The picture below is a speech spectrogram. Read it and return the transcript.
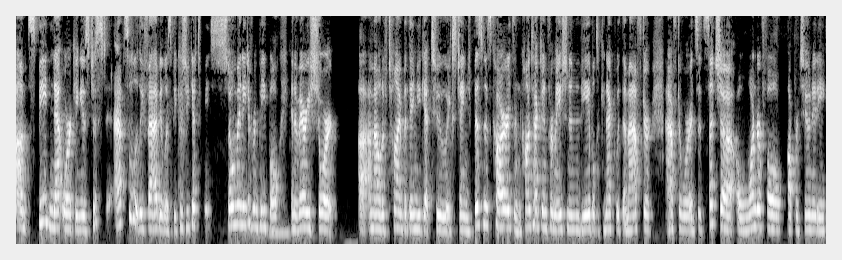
um, speed networking is just absolutely fabulous because you get to meet so many different people in a very short uh, amount of time, but then you get to exchange business cards and contact information and be able to connect with them after afterwards. It's such a, a wonderful opportunity,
